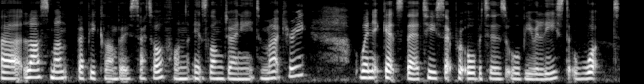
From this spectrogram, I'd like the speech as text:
uh, last month, Bepi Colombo set off on its long journey to Mercury. When it gets there, two separate orbiters will be released. What,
